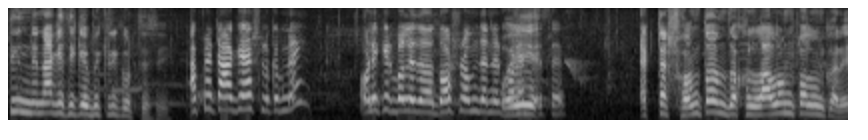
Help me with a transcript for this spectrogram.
তিন দিন আগে থেকে বিক্রি করতেছি। আপনারটা আগে আসলো কেমনে? অনেকের বলে দশ রমজানের পরে আসতেছে। একটা সন্তান যখন লালন পালন করে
